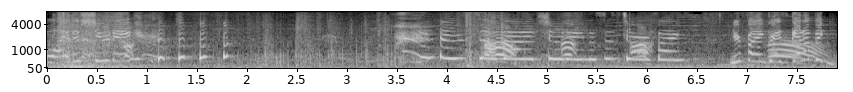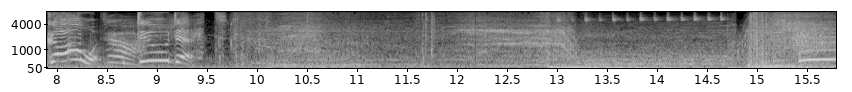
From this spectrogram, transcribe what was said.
Why the shooting? I'm so ah. bad at shooting. This is ah. terrifying. You're fine, Grace. Get up and go! Ah. Dude! Ash!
